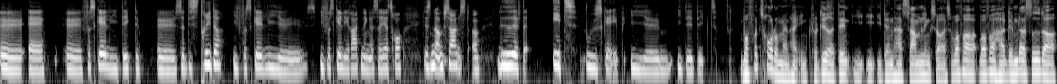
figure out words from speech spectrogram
øh, af øh, forskellige digte. Øh, så det strider i forskellige, øh, i forskellige retninger. Så jeg tror, det er sådan omsonst at lede efter et budskab i, øh, i det digt. Hvorfor tror du, man har inkluderet den i, i, i den her samling så? Altså, hvorfor, hvorfor har dem, der siddet og,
